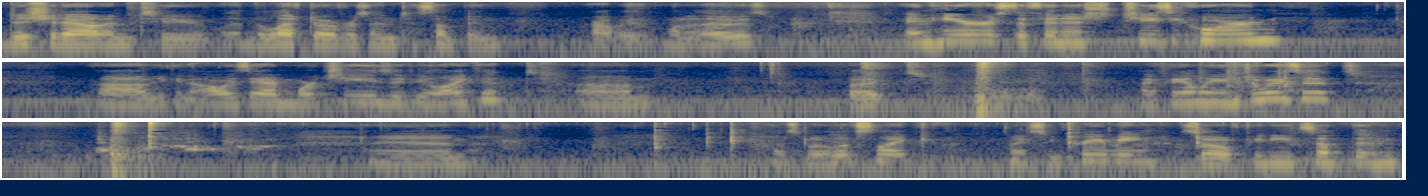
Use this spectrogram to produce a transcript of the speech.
dish it out into the leftovers into something, probably one of those. And here's the finished cheesy corn. Uh, you can always add more cheese if you like it. Um, but my family enjoys it. And that's what it looks like. Nice and creamy. So if you need something,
